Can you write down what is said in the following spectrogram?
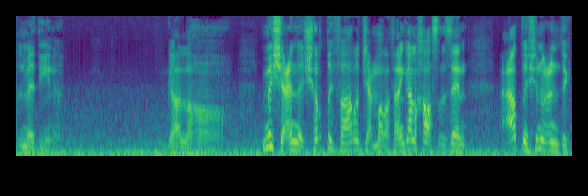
المدينة. قال له ها مشى عنا الشرطي فرجع مرة ثانية. قال خلاص زين عطني شنو عندك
